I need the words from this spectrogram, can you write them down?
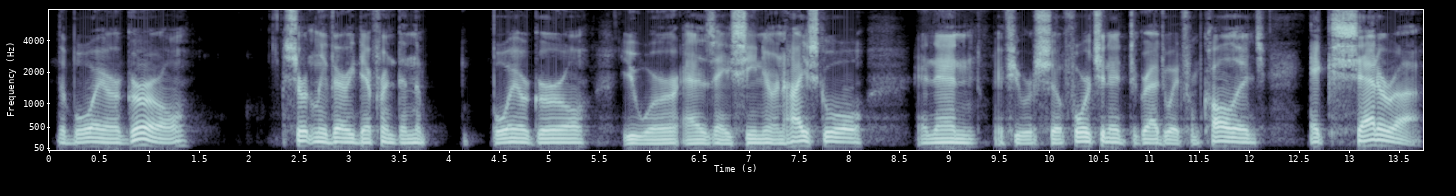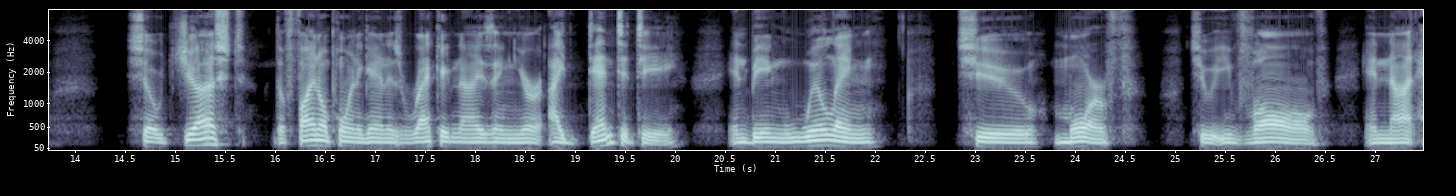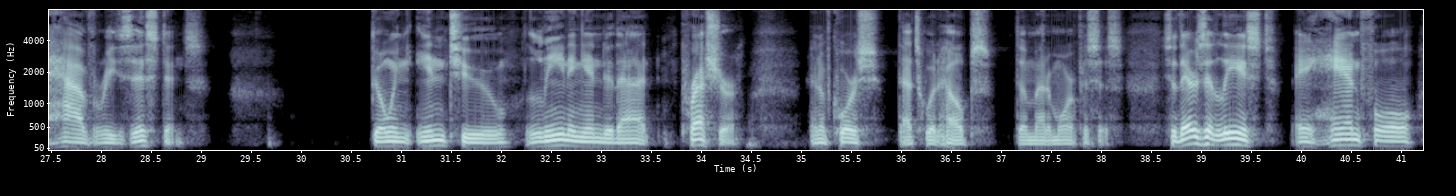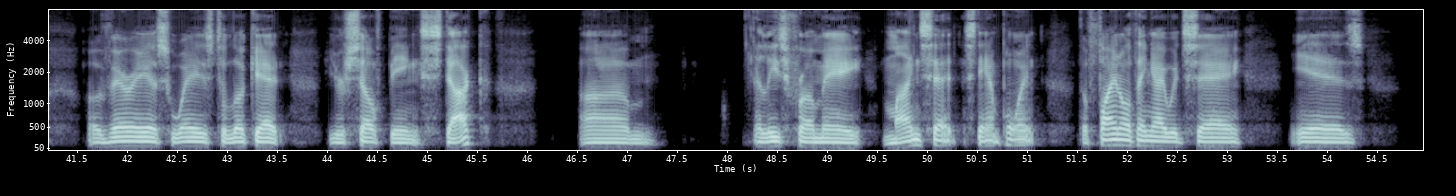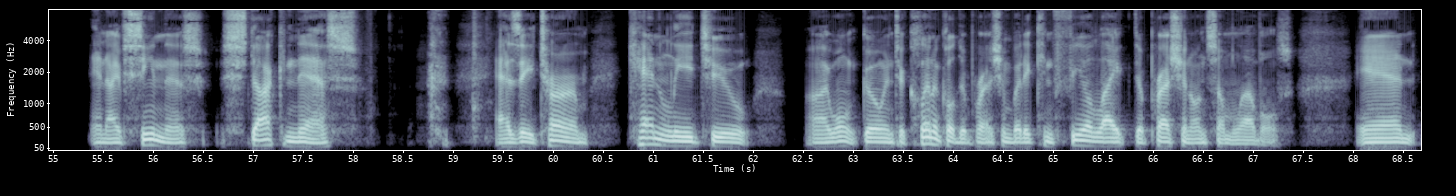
the boy or girl, certainly very different than the boy or girl you were as a senior in high school. And then, if you were so fortunate to graduate from college, etc. So just the final point again is recognizing your identity and being willing to morph, to evolve, and not have resistance. Going into, leaning into that pressure. And of course, that's what helps the metamorphosis. So there's at least a handful of various ways to look at yourself being stuck, um, at least from a mindset standpoint. The final thing I would say is, and I've seen this, stuckness as a term can lead to, uh, I won't go into clinical depression, but it can feel like depression on some levels. And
